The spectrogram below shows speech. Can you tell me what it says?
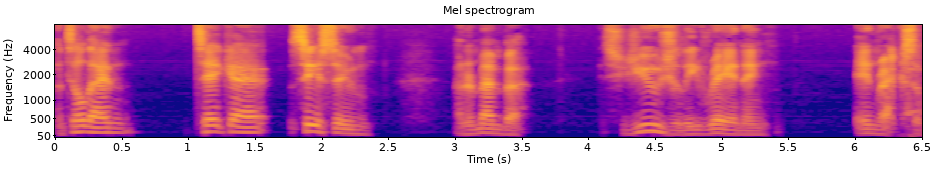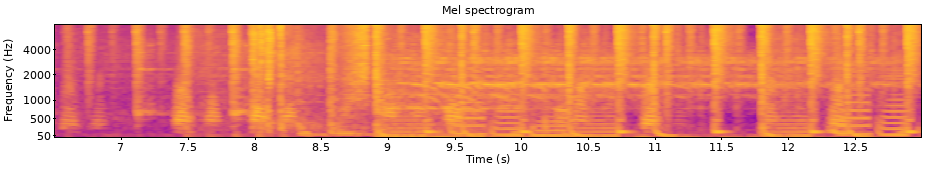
Until then, take care. See you soon. And remember, it's usually raining in Wrexham. Thank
